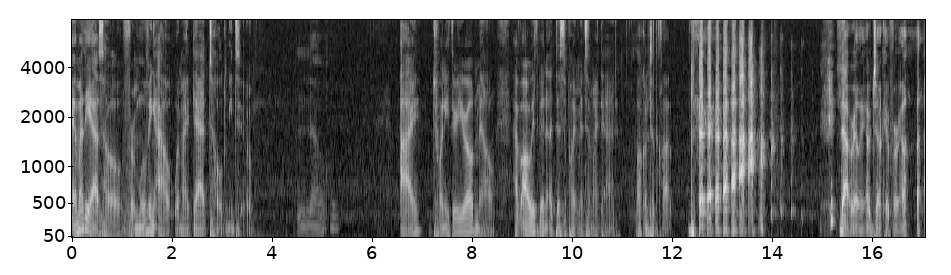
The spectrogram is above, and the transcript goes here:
Am I the asshole for moving out when my dad told me to? No. I, 23 year old male, have always been a disappointment to my dad. Welcome to the club. Not really. I'm joking for real.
